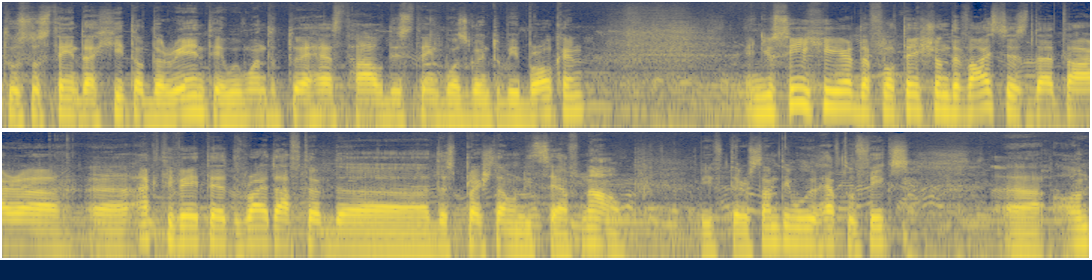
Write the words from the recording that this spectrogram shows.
to sustain the heat of the reentry. We wanted to test how this thing was going to be broken. And you see here the flotation devices that are uh, uh, activated right after the, the splashdown itself. Now, if there's something we will have to fix, uh, on,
